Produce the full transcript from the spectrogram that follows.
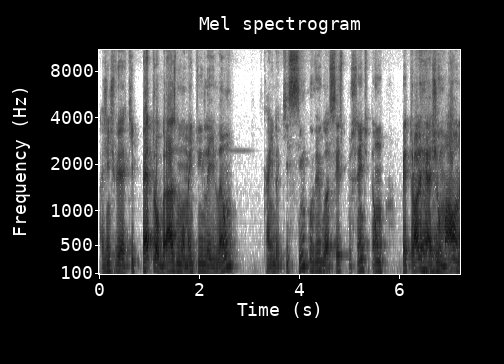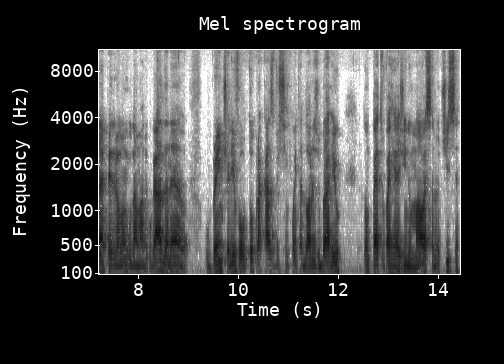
a gente vê aqui Petrobras no momento em leilão, caindo aqui 5,6%. Então, o petróleo reagiu mal, né, Pedro, ao longo da madrugada, né? O Brent ali voltou para casa dos 50 dólares o barril. Então, o Petro vai reagindo mal a essa notícia.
